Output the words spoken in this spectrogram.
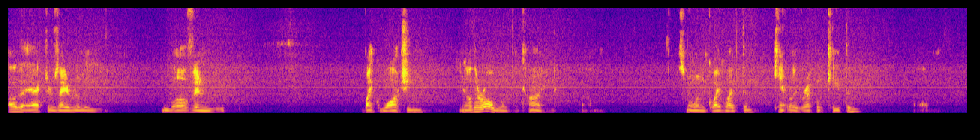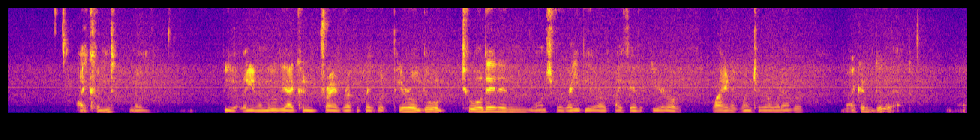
all the actors I really love and like watching, you know, they're all one of a kind. Um, no one quite like them. Can't really replicate them. Um, I couldn't, you know, be a lead in a movie. I couldn't try and replicate what Piero Peter O'Toole did in Lawrence of Arabia or My Favorite Year or Lion in Winter or whatever. You know, I couldn't do that. You know?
